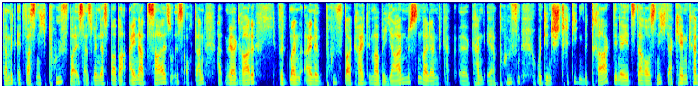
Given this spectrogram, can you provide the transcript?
damit etwas nicht prüfbar ist. Also wenn das mal bei einer Zahl so ist, auch dann hatten wir ja gerade, wird man eine Prüfbarkeit immer bejahen müssen, weil dann äh, kann er prüfen und den strittigen Betrag, den er jetzt daraus nicht erkennen kann,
